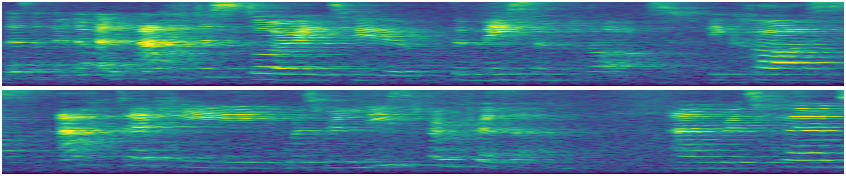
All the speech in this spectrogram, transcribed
There's a bit of an after story to the Mason plot because after he was released from prison and returned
